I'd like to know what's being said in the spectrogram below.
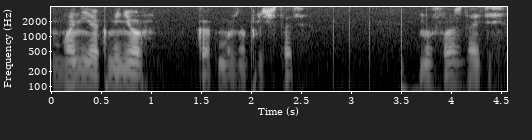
Маньяк минер, как можно прочитать. Наслаждайтесь.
